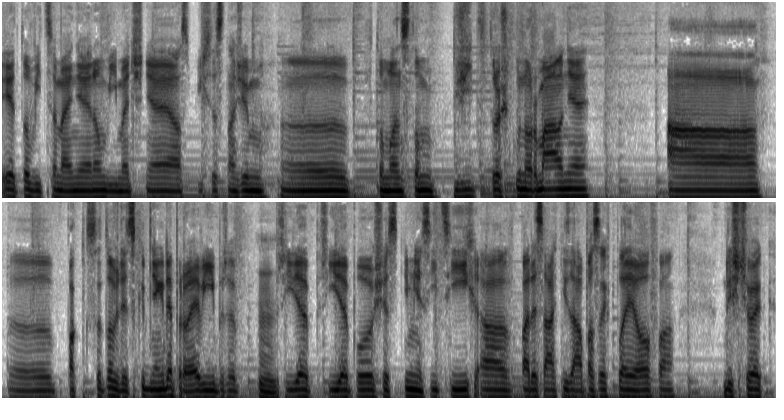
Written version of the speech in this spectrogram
je, to víceméně jenom výjimečně a spíš se snažím v tomhle tom žít trošku normálně a pak se to vždycky někde projeví, protože hmm. přijde, přijde po šesti měsících a v 50 zápasech playoff a když člověk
